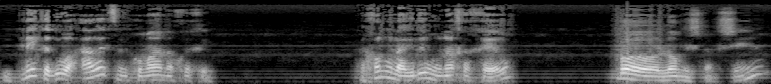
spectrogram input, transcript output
מפני כדור הארץ ממקומה הנוכחי. יכולנו להגדיר מונח אחר, בו לא משתמשים,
